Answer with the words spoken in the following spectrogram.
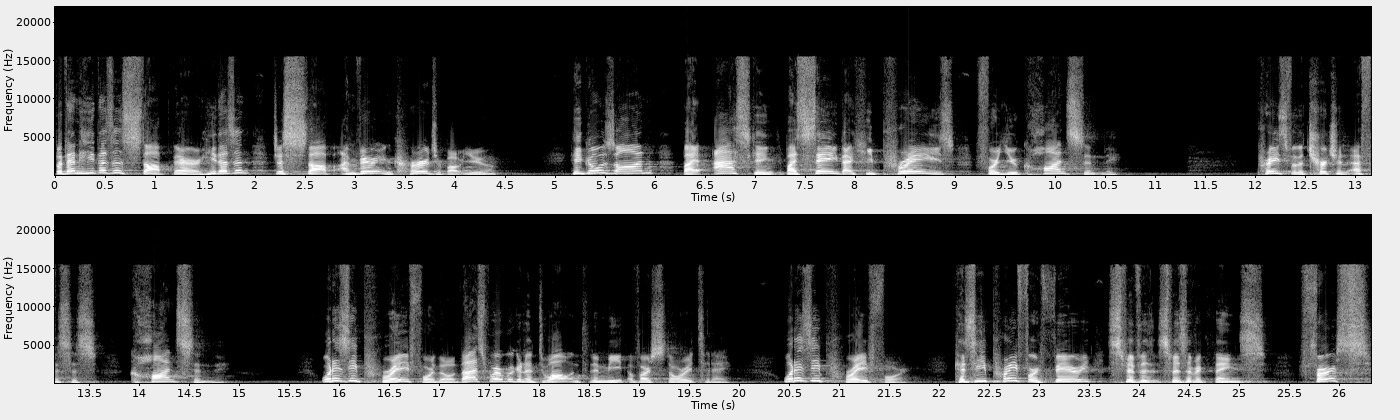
But then he doesn't stop there. He doesn't just stop, I'm very encouraged about you. He goes on by asking, by saying that he prays for you constantly. Prays for the church in Ephesus constantly. What does he pray for, though? That's where we're going to dwell into the meat of our story today. What does he pray for? Because he prayed for very specific things. First,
